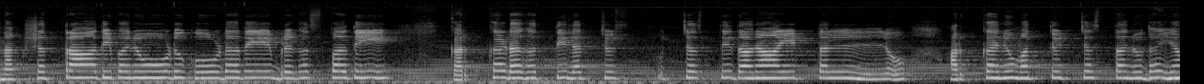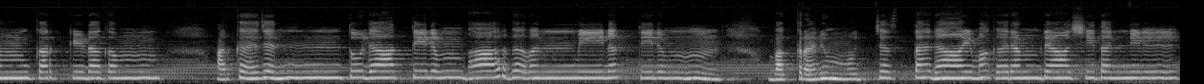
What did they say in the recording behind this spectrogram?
നക്ഷത്രാധിപനോടു കൂടവേ ബൃഹസ്പതി. കർക്കടകത്തിലച്ചു ഉച്ചസ്ഥിതനായിട്ടല്ലോ. അർക്കനുമത്യുച്ചസ്തനുദയം കർക്കിടകം. അർക്കജൻ തുലാത്തിലും ഭാർഗവൻ മീനത്തിലും. വക്രനും ഉച്ചസ്ഥനായി മകരം രാശി തന്നിൽ.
